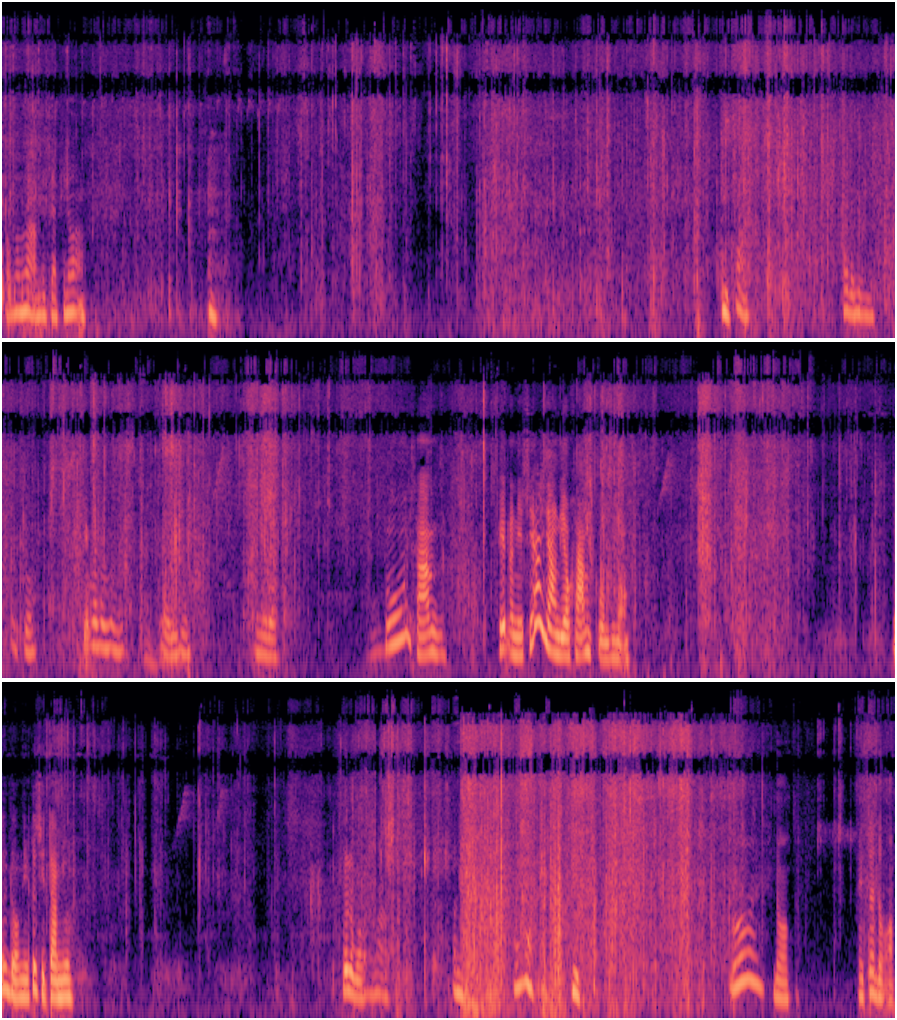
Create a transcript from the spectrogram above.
เอางามๆเลยจ้ะพี่น้อง อีกช่างให้เดี๋ยวพี่ไอ้ตัวเก็บไว้ตรงนี้ไหนดีนี่เลยอุ้ยขามเพชรอันนี้เสียอย่างเดียวขามันกวนพี่น้องเออดอกนี้ก็สีตันอยู่เพื่อหรอบ่อันนี้โอ้ยดอกไอ้เจ้าดอก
